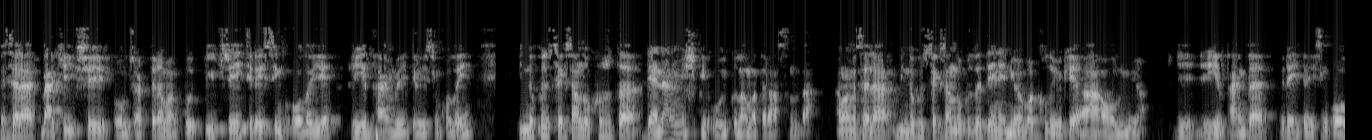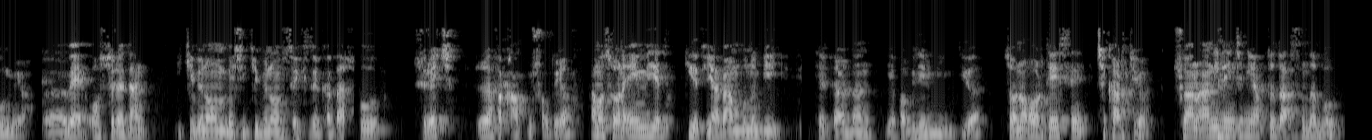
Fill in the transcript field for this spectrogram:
Mesela belki şey olacaktır ama bu ilk ray tracing olayı, real time ray tracing olayı 1989'da denenmiş bir uygulamadır aslında. Ama mesela 1989'da deneniyor, bakılıyor ki aa olmuyor. Real time'da ray tracing olmuyor. E, ve o süreden 2015-2018'e kadar bu süreç rafa kalkmış oluyor. Ama sonra Nvidia diyor ki ya ben bunu bir tekrardan yapabilir miyim diyor. Sonra ortaya çıkartıyor. Şu an Unreal Engine'in yaptığı da aslında bu.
